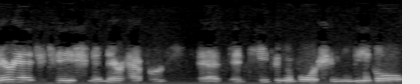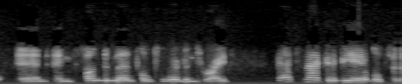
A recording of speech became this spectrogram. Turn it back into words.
their agitation and their efforts at, at keeping abortion legal and, and fundamental to women's rights, that's not going to be able to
